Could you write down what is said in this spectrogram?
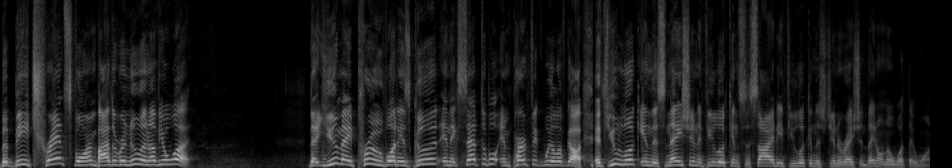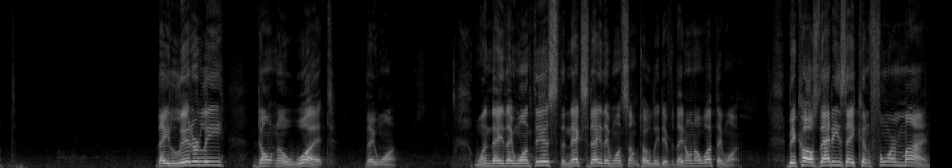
but be transformed by the renewing of your what? That you may prove what is good and acceptable and perfect will of God. If you look in this nation, if you look in society, if you look in this generation, they don't know what they want. They literally don't know what they want. One day they want this, the next day they want something totally different. They don't know what they want. Because that is a conformed mind.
